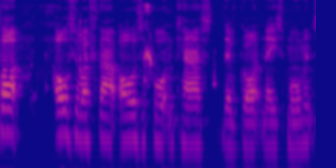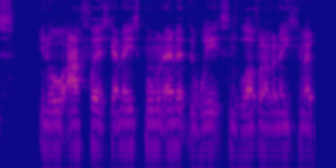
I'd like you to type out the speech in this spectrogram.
but also with that, all the supporting cast, they've got nice moments. You know, athletes get a nice moment in it. The Waits and Glover have a nice kind of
